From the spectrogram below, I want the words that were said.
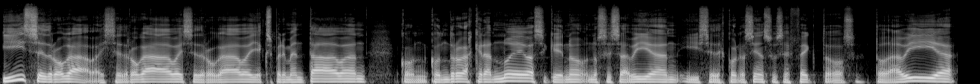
y se drogaba, y se drogaba, y se drogaba, y experimentaban con, drogas que eran nuevas y que no, se sabían y se desconocían sus efectos todavía.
